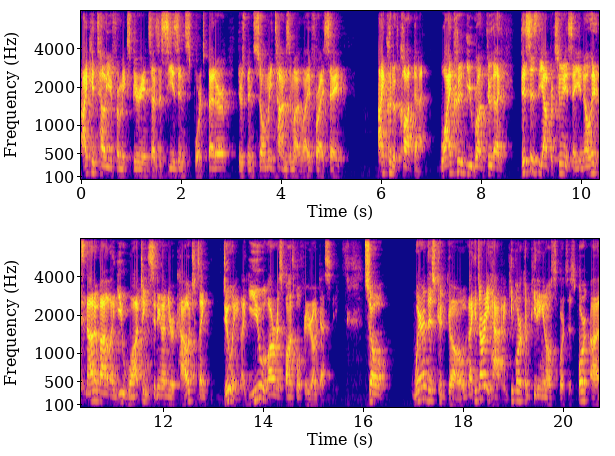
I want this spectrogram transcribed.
I could tell you from experience as a seasoned sports bettor, there's been so many times in my life where I say, I could have caught that. Why couldn't you run through that? Like, this is the opportunity to say, you know, it's not about like you watching, sitting on your couch. It's like doing, like you are responsible for your own destiny. So where this could go, like it's already happening. People are competing in all sports of sport, uh,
